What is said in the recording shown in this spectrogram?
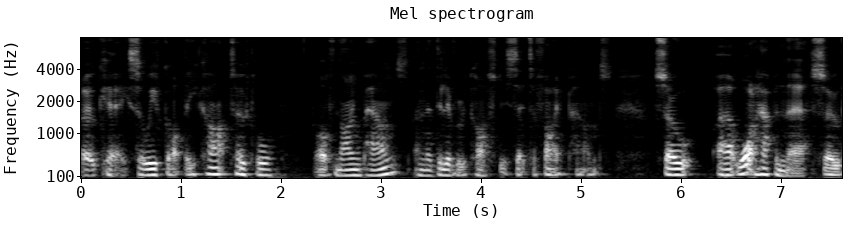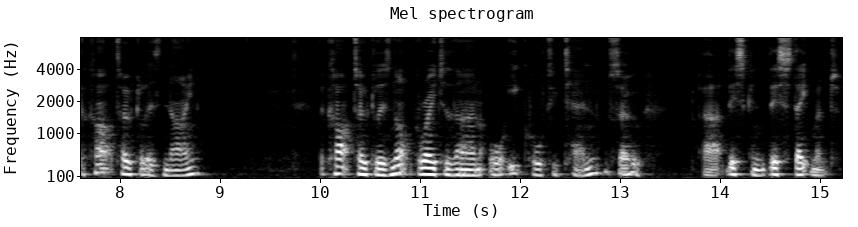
Okay, so we've got the cart total of £9 and the delivery cost is set to £5. So uh, what happened there? So the cart total is 9. The cart total is not greater than or equal to 10, so uh, this can this statement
